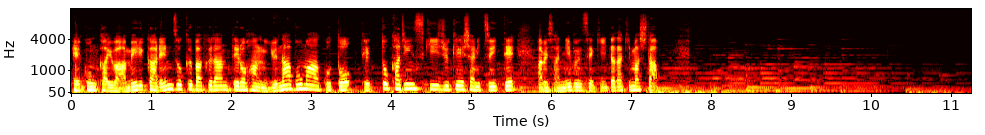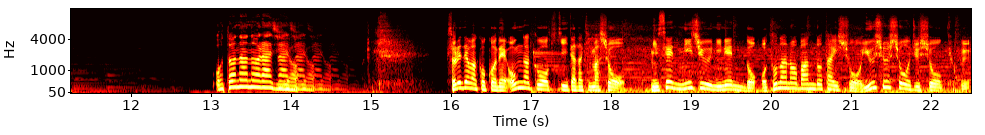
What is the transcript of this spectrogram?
えー今回はアメリカ連続爆弾テロ犯ユナ・ボマーことテッド・カジンスキー受刑者について安倍さんに分析いただきました。大人のラジオ。それではここで音楽をお聴きいただきましょう。2022年度大人のバンド大賞優秀賞受賞曲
